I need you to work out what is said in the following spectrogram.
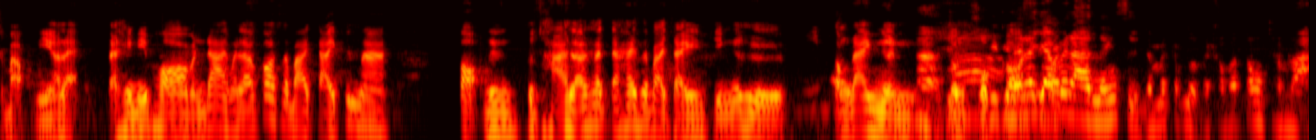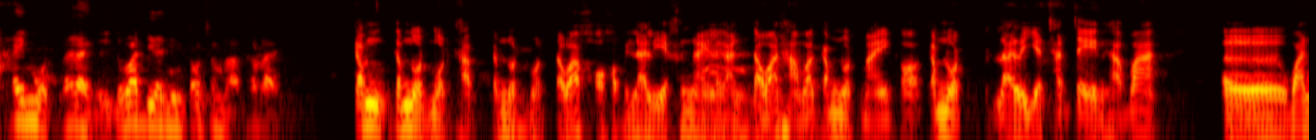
ฉบับนี้แหละ แต่ทีนี้พอมันได้มาแล้วก็สบายใจขึ้นมาเปาะหนึ่งสุดท้ายแล้วถ้าจะให้สบายใจจริง ๆ ก็คือต้องได้เงินอ่า จนครบก่อนในระยะเวลาหนังสือนั้นมันกำหนดไหมครับว่าต้องชำระให้หมดเมื่อไหร่หรือว่าเดือนหนึ่งต้องชำระเท่าไหร่ กำกำหนดหมดครับกำหนดหมดแต่ว่าขอขอเป็นรายละเอียดข้างในแล้วกัน แต่ว่าถามว่ากำหนดไหมก็กำหนดรายละเอียดชัดเจนครับว่าเออวัน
